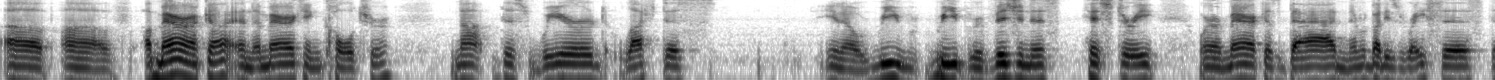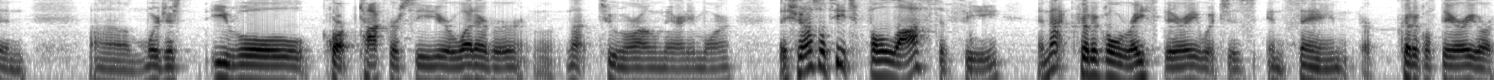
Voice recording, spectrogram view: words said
of, of America and American culture, not this weird leftist, you know, re, re, revisionist history where America's bad and everybody's racist and um, we're just evil corptocracy or whatever. Not too wrong there anymore. They should also teach philosophy and not critical race theory, which is insane, or critical theory or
